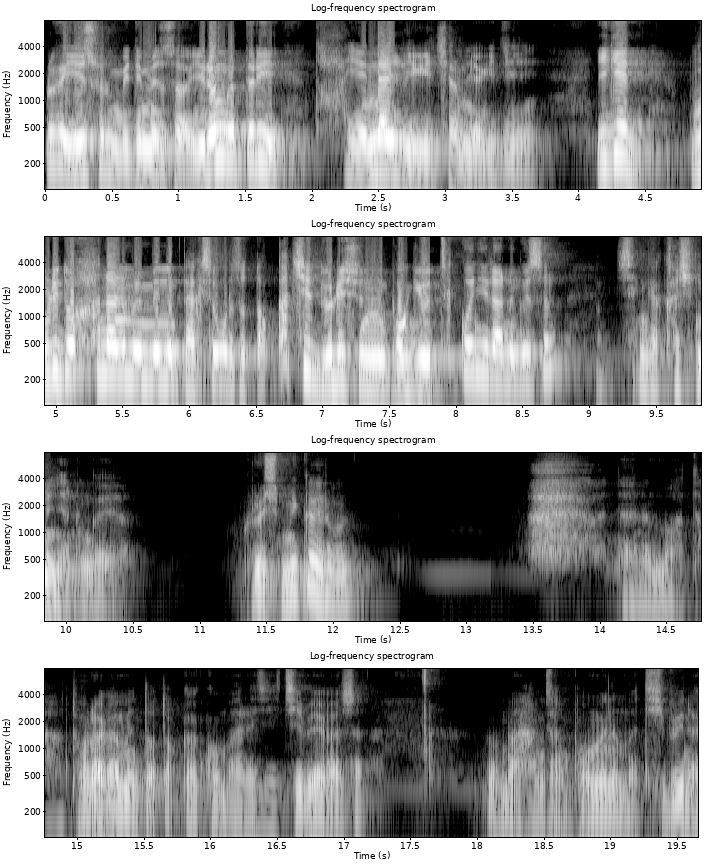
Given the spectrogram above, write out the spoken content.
우리가 예수를 믿으면서 이런 것들이 다 옛날 얘기처럼 여기지. 이게 우리도 하나님을 믿는 백성으로서 똑같이 누릴 수 있는 복이요 특권이라는 것을 생각하시느냐는 거예요. 그러십니까, 여러분? 아, 나는 뭐 돌아가면 또 똑같고 말이지. 집에 가서 뭐 항상 보면은 뭐 TV나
